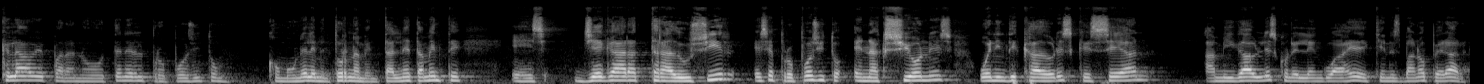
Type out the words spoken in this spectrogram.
clave para no tener el propósito como un elemento ornamental netamente es llegar a traducir ese propósito en acciones o en indicadores que sean amigables con el lenguaje de quienes van a operar.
